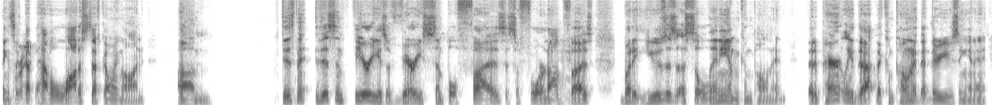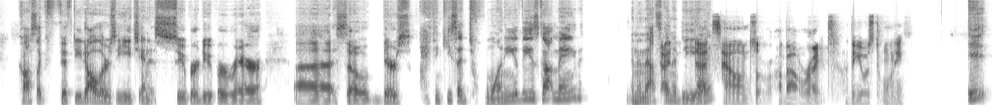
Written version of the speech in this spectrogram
things like Right. that. They have a lot of stuff going on. Um, this this in theory is a very simple fuzz. It's a four knob Mhm. fuzz, but it uses a selenium component that apparently the the component that they're using in it costs like fifty dollars each, and it's super duper rare. Uh, so there's I think he said twenty of these got made, and then that's going to be that it. sounds about right. I think it was 20. it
